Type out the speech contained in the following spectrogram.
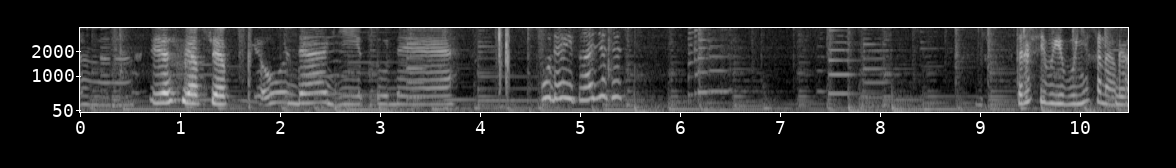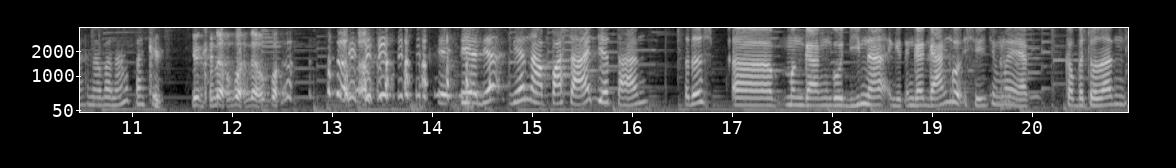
Nah, Iya, siap-siap. ya udah gitu deh. Udah itu aja sih. Terus ibu-ibunya kenapa? kenapa-napa sih. Kenapa-napa? Iya, dia dia napas aja, Tan. Terus eh, mengganggu Dina gitu. Nggak ganggu sih, cuma ya kebetulan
